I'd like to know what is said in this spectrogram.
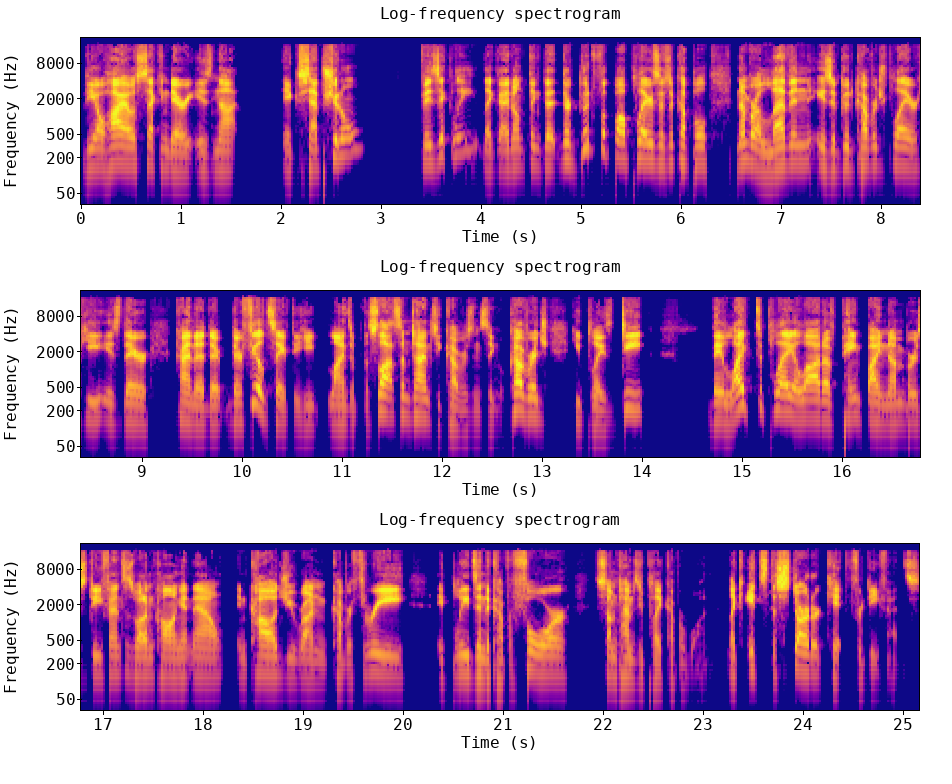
the Ohio secondary is not exceptional physically. Like I don't think that they're good football players. There's a couple. Number 11 is a good coverage player. He is their kind of their their field safety. He lines up in the slot sometimes. He covers in single coverage. He plays deep. They like to play a lot of paint by numbers defense is what I'm calling it now. In college you run cover 3, it bleeds into cover 4. Sometimes you play cover 1. Like it's the starter kit for defense.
